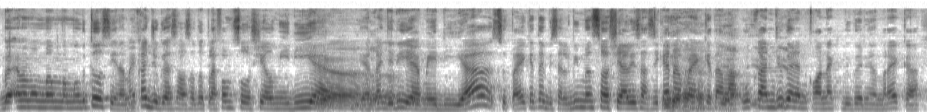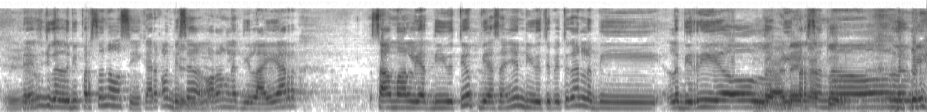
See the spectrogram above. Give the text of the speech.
Ba- emang, memang, memang betul sih. Namanya kan juga salah satu platform sosial media, Iya. ya kan. Jadi ya media supaya kita bisa lebih mensosialisasikan Iya, apa yang kita iya, lakukan juga dan connect juga dengan mereka. Dan itu juga lebih personal sih, karena kan biasa Jadinya. orang lihat di layar sama lihat di YouTube biasanya di YouTube itu kan lebih lebih real, Nggak ada lebih yang personal, lebih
